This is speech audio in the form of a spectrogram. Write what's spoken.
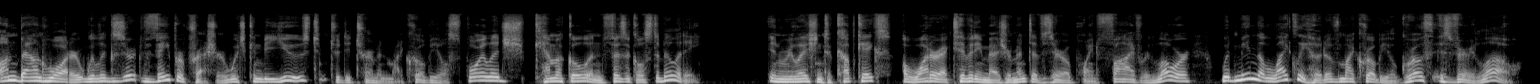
Unbound water will exert vapor pressure which can be used to determine microbial spoilage, chemical and physical stability. In relation to cupcakes, a water activity measurement of 0.5 or lower would mean the likelihood of microbial growth is very low.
